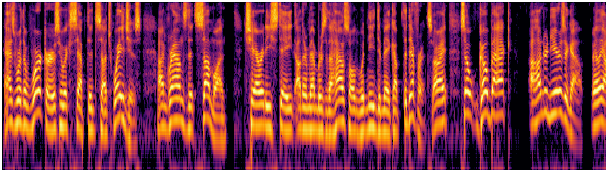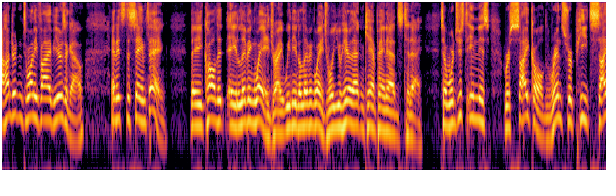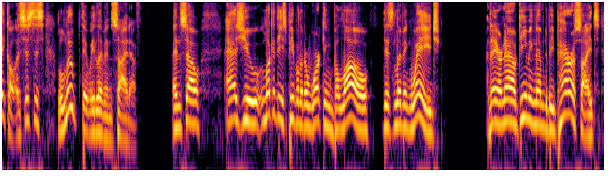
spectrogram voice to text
as were the workers who accepted such wages, on grounds that someone, charity, state, other members of the household, would need to make up the difference. All right? So go back 100 years ago, really 125 years ago, and it's the same thing. They called it a living wage, right? We need a living wage. Well, you hear that in campaign ads today. So we're just in this recycled, rinse, repeat cycle. It's just this loop that we live inside of. And so as you look at these people that are working below this living wage, they are now deeming them to be parasites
